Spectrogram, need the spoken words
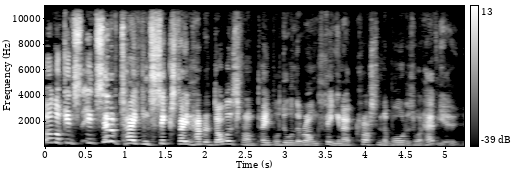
well, look, in, instead of taking $1,600 from people doing the wrong thing, you know, crossing the borders, what have you,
